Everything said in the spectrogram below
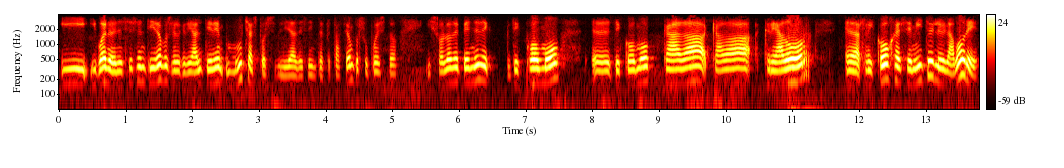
Y, bueno, en ese sentido, pues el Grial tiene muchas posibilidades de interpretación, por supuesto, y solo depende de, cómo, eh, de cómo cada, cada creador eh, recoge ese mito y lo elabore.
